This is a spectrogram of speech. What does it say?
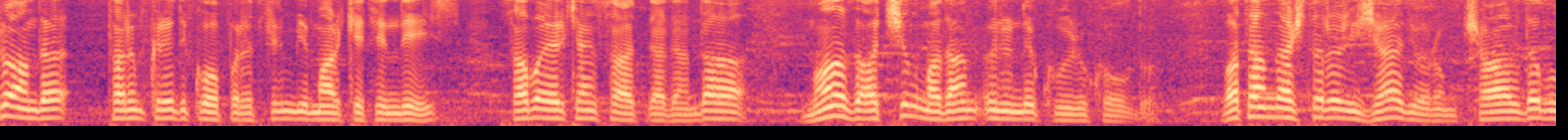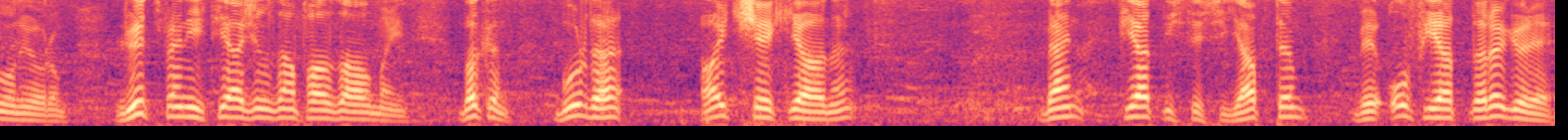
Şu anda Tarım Kredi Kooperatifinin bir marketindeyiz. Sabah erken saatlerden daha mağaza açılmadan önünde kuyruk oldu. Vatandaşlara rica ediyorum, çağrıda bulunuyorum. Lütfen ihtiyacınızdan fazla almayın. Bakın burada ayçiçek yağını ben fiyat listesi yaptım ve o fiyatlara göre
